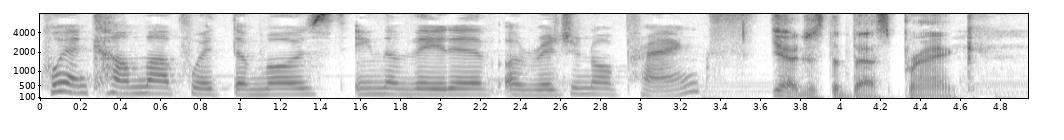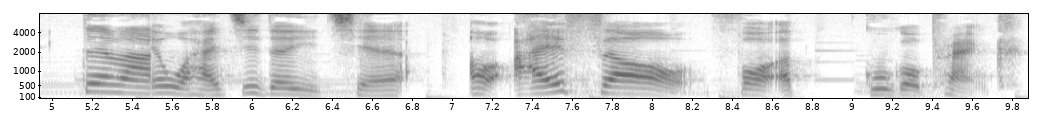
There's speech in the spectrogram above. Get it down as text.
who can come up with the most innovative original pranks。 Yeah, just the best prank. 对吗？因为我还记得以前 哦、i fell for a Google prank。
